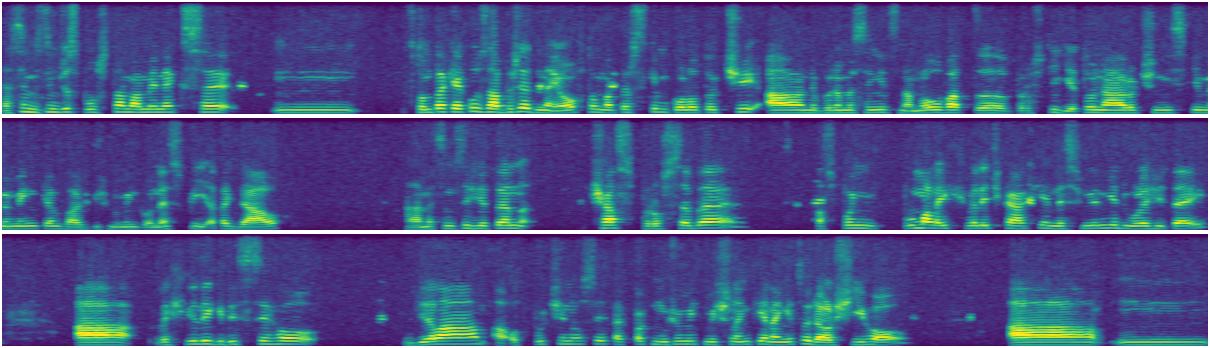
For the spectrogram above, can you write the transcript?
já si myslím, že spousta maminek se mm, v tom tak jako zabředne, jo, v tom mateřském kolotoči a nebudeme se nic namlouvat, eh, prostě je to náročný s tím miminkem, zvlášť když miminko nespí a tak dál. Ale myslím si, že ten čas pro sebe, aspoň po malých chviličkách, je nesmírně důležitý a ve chvíli, kdy si ho udělám a odpočinu si, tak pak můžu mít myšlenky na něco dalšího. A mm,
